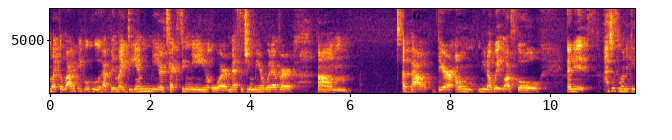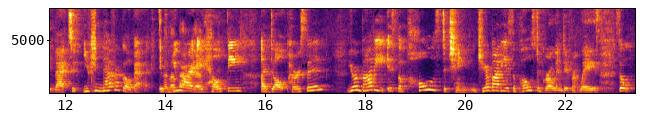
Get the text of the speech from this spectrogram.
like a lot of people who have been like DMing me or texting me or messaging me or whatever um, about their own, you know, weight loss goal. And it's, I just want to get back to, you can never go back. If you that, are yeah. a healthy adult person, your body is supposed to change. Your body is supposed to grow in different ways. So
